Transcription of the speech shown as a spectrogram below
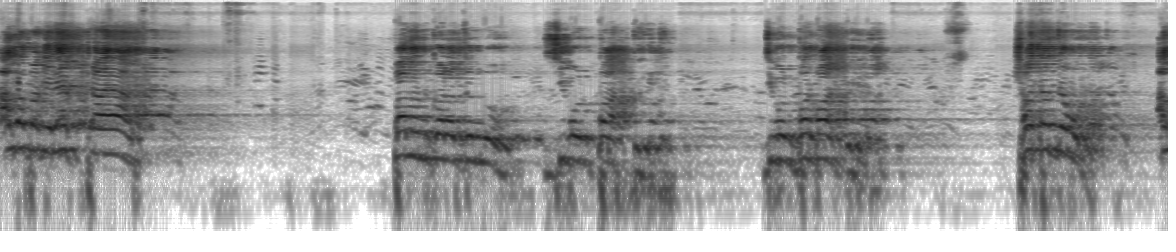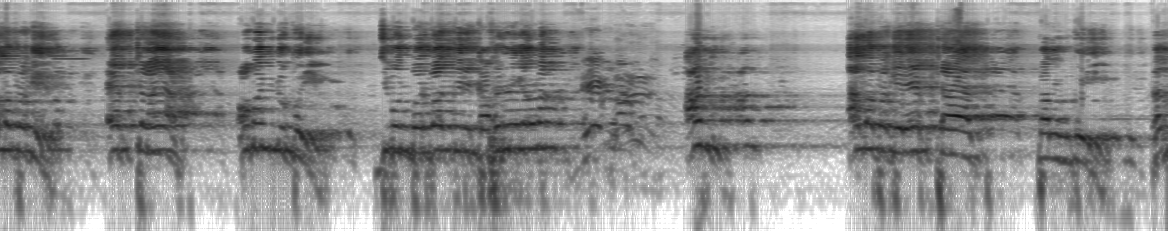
আল্লাহ পাকের একটা আয়াত পালন করার জন্য জীবন পাক করে। জীবন বরবাদ করে। শয়তান যেমন একটা আয়াত অমান্য করে জীবন বরবাদ করে কাফের হয়ে গেল না? আমি একটা আয়াত পালন করি হ্যাঁ?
